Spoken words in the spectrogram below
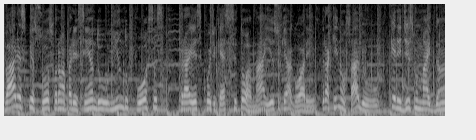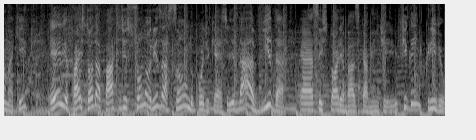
várias pessoas foram aparecendo, unindo forças para esse podcast se tornar isso que é agora. E para quem não sabe, o queridíssimo Maidana aqui, ele faz toda a parte de sonorização do podcast, ele dá a vida a essa história basicamente. Fica incrível.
